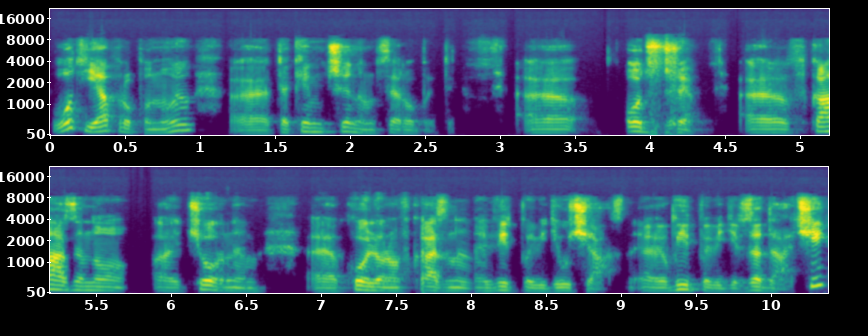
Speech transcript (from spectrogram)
От я пропоную е, таким чином це робити. Е, Отже, е, вказано чорним кольором вказано відповіді учас... е, відповіді в задачі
